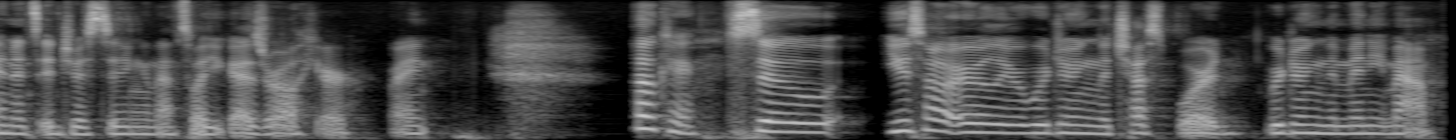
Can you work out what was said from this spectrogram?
and it's interesting and that's why you guys are all here, right? Okay, so you saw earlier we're doing the chessboard, we're doing the mini map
